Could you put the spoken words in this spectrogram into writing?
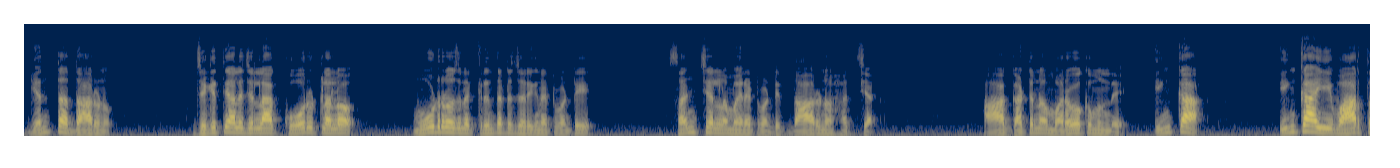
ఎంత దారుణం! జగిత్యాల జిల్లా కోరుట్లలో మూడు రోజుల క్రిందట జరిగినటువంటి సంచలనమైనటువంటి దారుణ హత్య. ఆ ఘటన మరొక ముందే. ఇంకా ఇంకా ఈ వార్త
